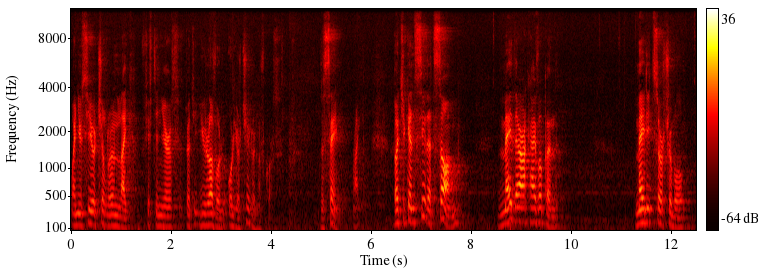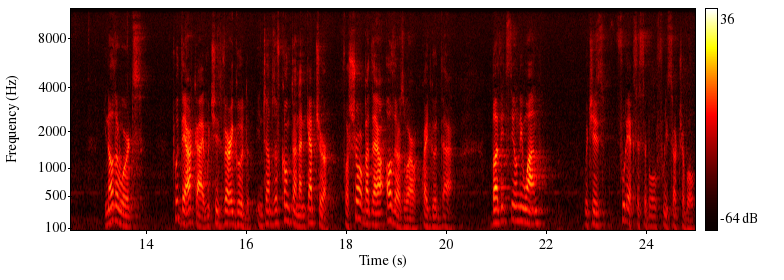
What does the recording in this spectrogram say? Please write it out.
when you see your children like 15 years, 20, you love all, all your children, of course. The same, right? But you can see that some made their archive open, made it searchable. In other words, put the archive, which is very good in terms of content and capture, for sure, but there are others who are quite good there. But it's the only one which is fully accessible, fully searchable,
